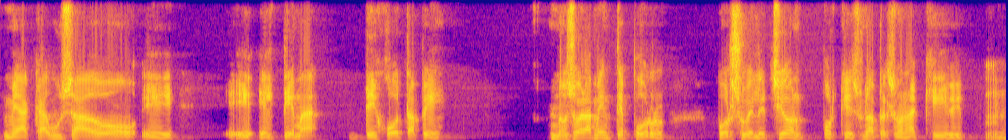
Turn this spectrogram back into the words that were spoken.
me ha causado el tema de JP, no solamente por, por su elección, porque es una persona que mm,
